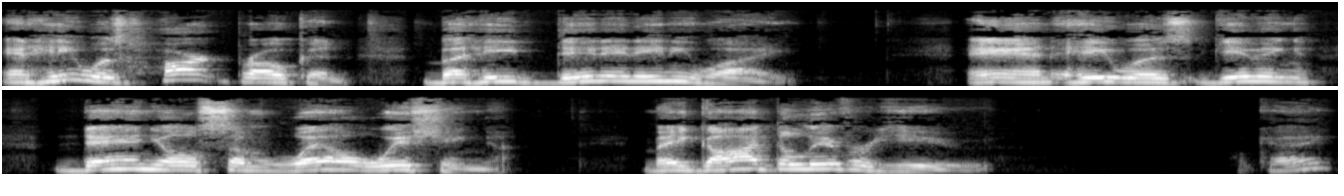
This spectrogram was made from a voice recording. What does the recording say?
and he was heartbroken, but he did it anyway. And he was giving Daniel some well wishing. May God deliver you. Okay?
